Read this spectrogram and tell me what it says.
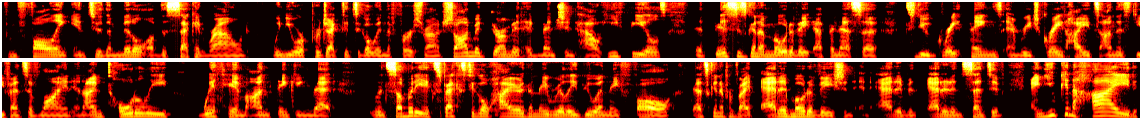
from falling into the middle of the second round when you were projected to go in the first round. Sean McDermott had mentioned how he feels that this is going to motivate Epenesa to do great things and reach great heights on this defensive line. And I'm totally with him on thinking that when somebody expects to go higher than they really do and they fall, that's going to provide added motivation and added added incentive. And you can hide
